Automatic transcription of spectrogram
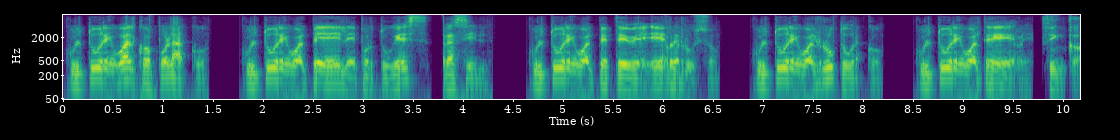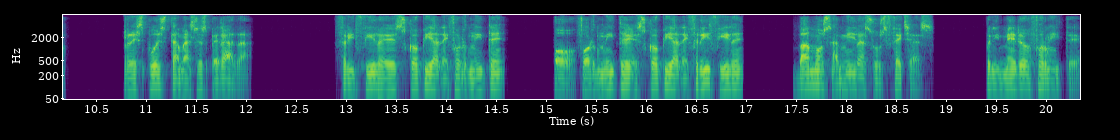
Cultura igual co polaco. Cultura igual PL portugués, Brasil. Cultura igual PTBR ruso. Cultura igual RU turco. Cultura igual TR. 5. Respuesta más esperada. ¿Free Fire es copia de Fortnite? ¿O Fortnite es copia de Free Fire? Vamos a mirar sus fechas. Primero Fornite.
